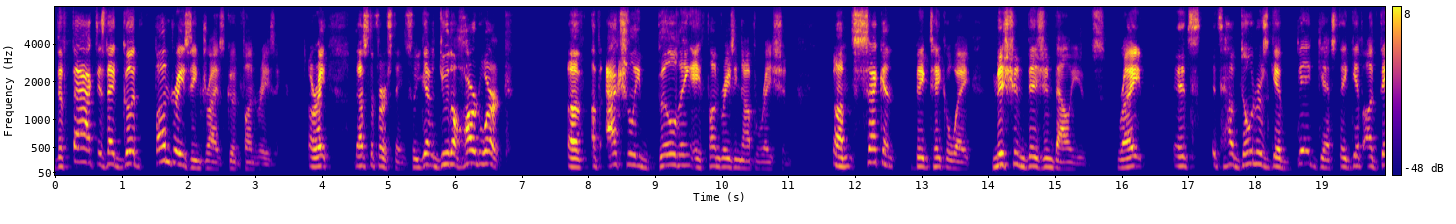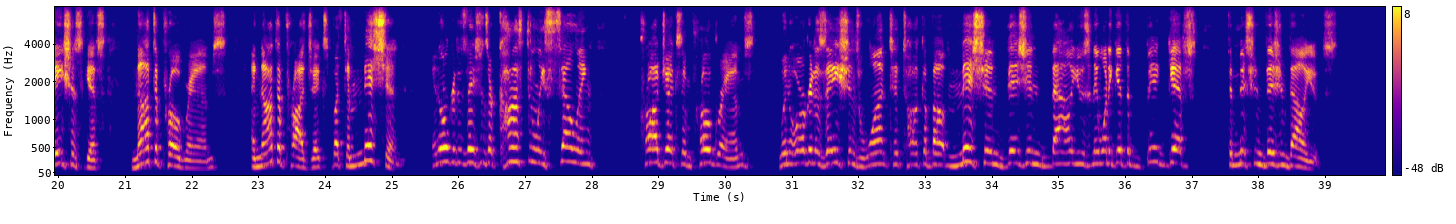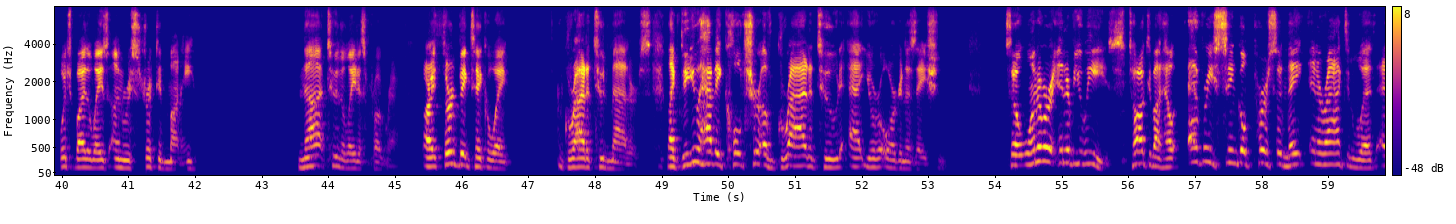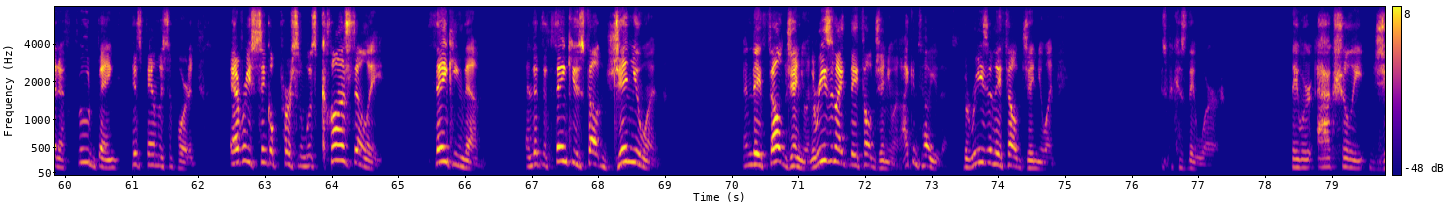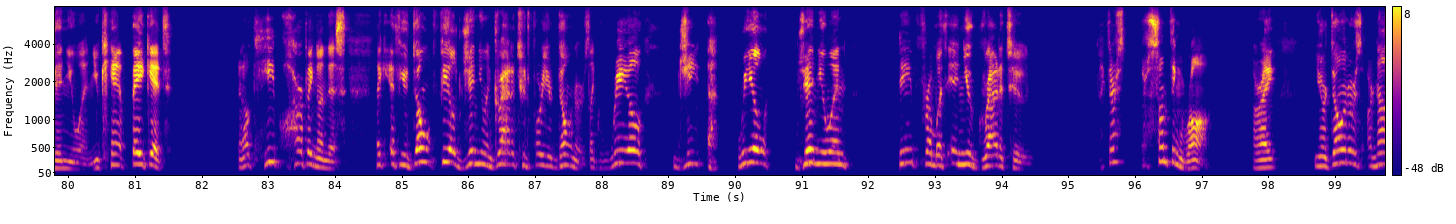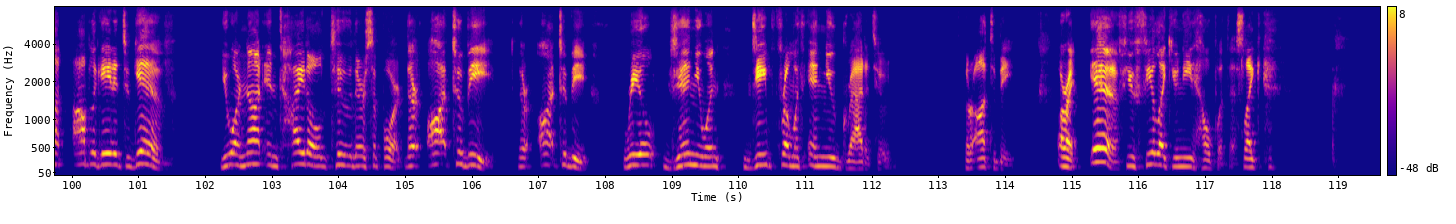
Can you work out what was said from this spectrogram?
The fact is that good fundraising drives good fundraising. All right. That's the first thing. So you got to do the hard work of, of actually building a fundraising operation. Um, second big takeaway mission, vision, values, right? It's it's how donors give big gifts. They give audacious gifts, not to programs and not to projects, but to mission. And organizations are constantly selling projects and programs when organizations want to talk about mission, vision, values, and they want to get the big gifts to mission, vision, values, which, by the way, is unrestricted money, not to the latest program. All right, third big takeaway gratitude matters. Like, do you have a culture of gratitude at your organization? So, one of our interviewees talked about how every single person they interacted with at a food bank his family supported, every single person was constantly thanking them, and that the thank yous felt genuine. And they felt genuine. The reason I, they felt genuine, I can tell you this the reason they felt genuine is because they were. They were actually genuine. You can't fake it and I'll keep harping on this. Like, if you don't feel genuine gratitude for your donors, like real, G, uh, real, genuine, deep from within you gratitude, like there's there's something wrong. All right, your donors are not obligated to give. You are not entitled to their support. There ought to be. There ought to be real, genuine, deep from within you gratitude. There ought to be. All right. If you feel like you need help with this, like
